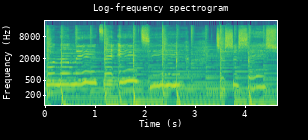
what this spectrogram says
不能腻在一起这是谁说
